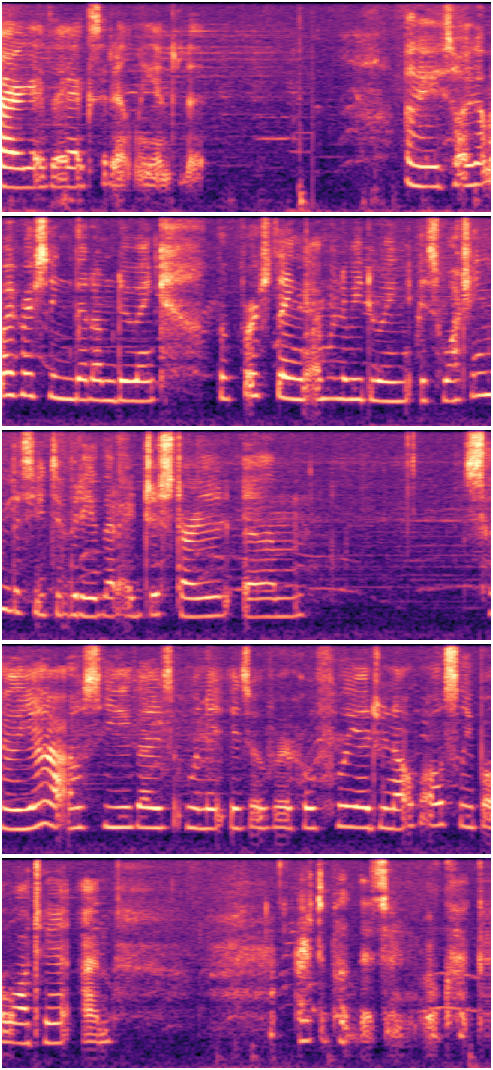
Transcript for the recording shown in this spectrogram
Sorry guys, I accidentally ended it. Okay, so I got my first thing that I'm doing. The first thing I'm going to be doing is watching this YouTube video that I just started. Um, so yeah, I'll see you guys when it is over. Hopefully I do not fall asleep while watching it. I'm, I have to plug this in real quick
